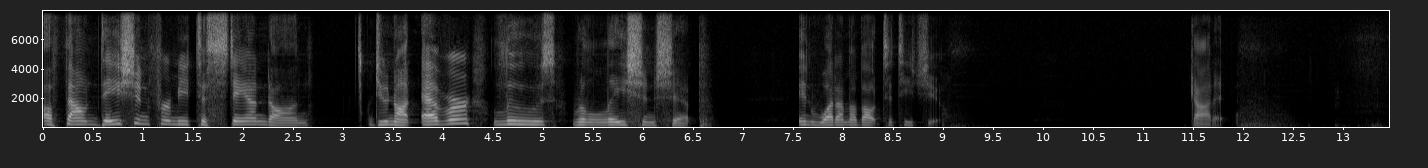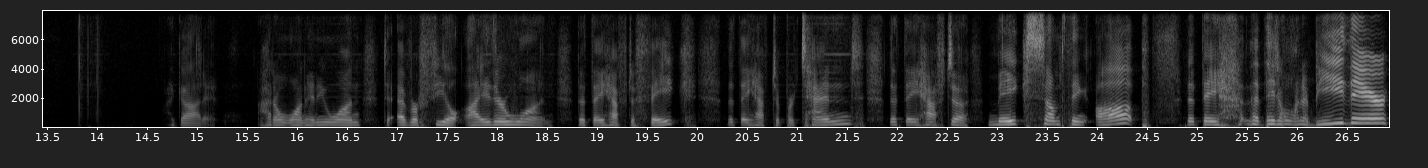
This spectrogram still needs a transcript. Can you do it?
a foundation for me to stand on do not ever lose relationship in what I'm about to teach you. Got it. I got it. I don't want anyone to ever feel either one that they have to fake, that they have to pretend, that they have to make something up, that they that they don't want to be there,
